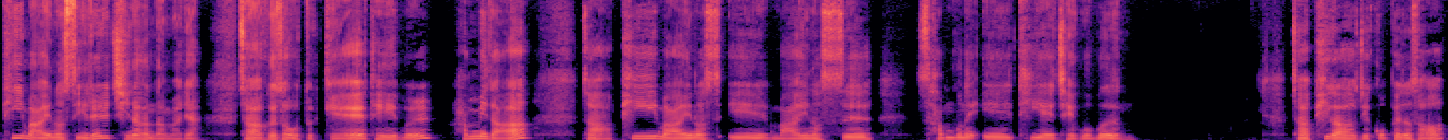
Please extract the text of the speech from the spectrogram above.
p 마이너스 1을 지나간단 말이야 자 그래서 어떻게 대입을 합니다 자 p 마이너스 1 마이너스 3분의 1 t의 제곱은 자 p가 이제 곱해져서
